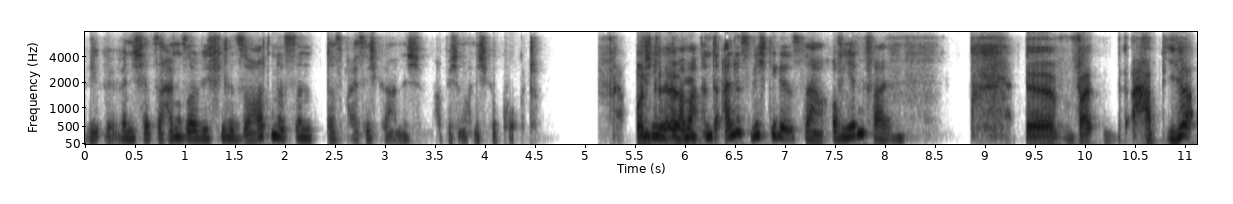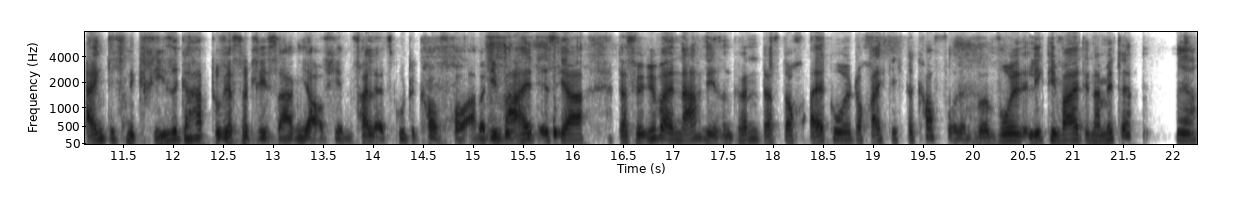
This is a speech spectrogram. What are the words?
wie, wenn ich jetzt sagen soll, wie viele Sorten es sind, das weiß ich gar nicht. Habe ich noch nicht geguckt. Und, Viele, ähm, aber und alles Wichtige ist da, auf jeden Fall. Äh, habt ihr eigentlich eine Krise gehabt? Du wirst natürlich sagen, ja, auf jeden Fall als gute Kauffrau. Aber die Wahrheit ist ja, dass wir überall nachlesen können, dass doch Alkohol doch reichlich gekauft wurde. Wohl liegt die Wahrheit in der Mitte? Ja,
